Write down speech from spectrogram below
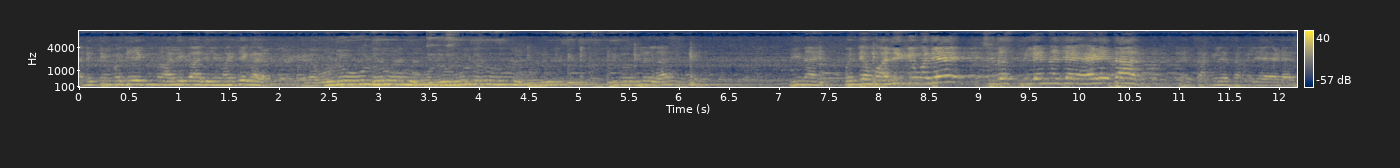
आणि ती मध्ये एक मालिका आलेली माहितीये काय? उडू उडू उडू उडू उडू. ती बघलेला ती नाही. पण त्या मालिकेमध्ये सुद्धा स्त्रियांना ज्या ऍड येतात त्या चांगल्या चांगल्या ऍड आहेत.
